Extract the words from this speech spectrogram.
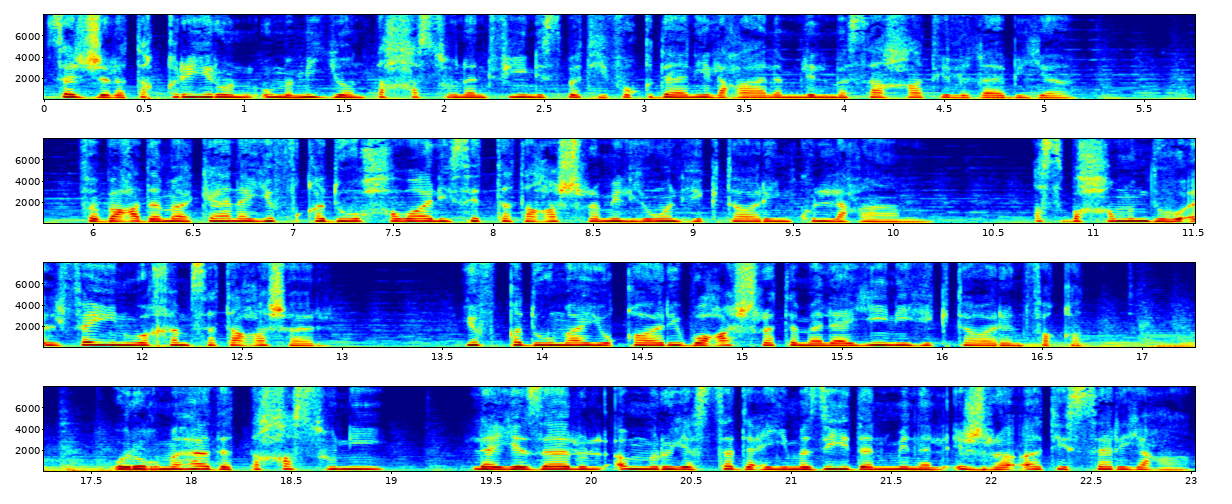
سجل تقرير أممي تحسنا في نسبة فقدان العالم للمساحات الغابية. فبعدما كان يفقد حوالي 16 مليون هكتار كل عام أصبح منذ 2015 يفقد ما يقارب عشرة ملايين هكتار فقط. ورغم هذا التحسن لا يزال الأمر يستدعي مزيدا من الإجراءات السريعة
